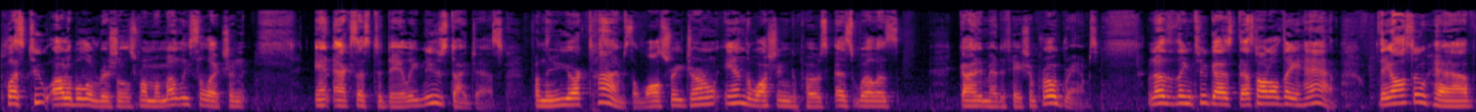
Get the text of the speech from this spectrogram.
plus two Audible originals from a monthly selection, and access to daily news digests from the New York Times, the Wall Street Journal, and the Washington Post, as well as guided meditation programs. Another thing, too, guys, that's not all they have. They also have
